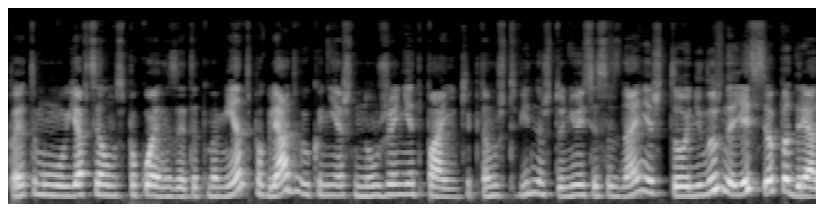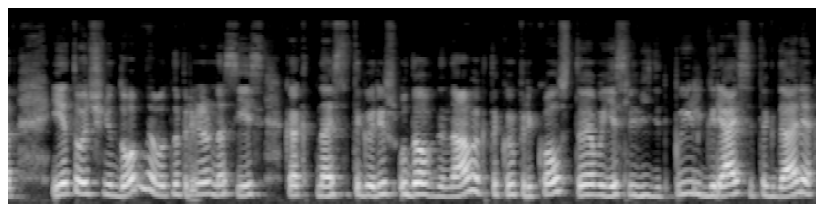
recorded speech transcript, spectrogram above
Поэтому я в целом спокойно за этот момент поглядываю, конечно, но уже нет паники, потому что видно, что у нее есть осознание, что не нужно есть все подряд. И это очень удобно. Вот, например, у нас есть, как Настя, ты говоришь, удобный навык, такой прикол, что Эва, если видит пыль, грязь и так далее,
